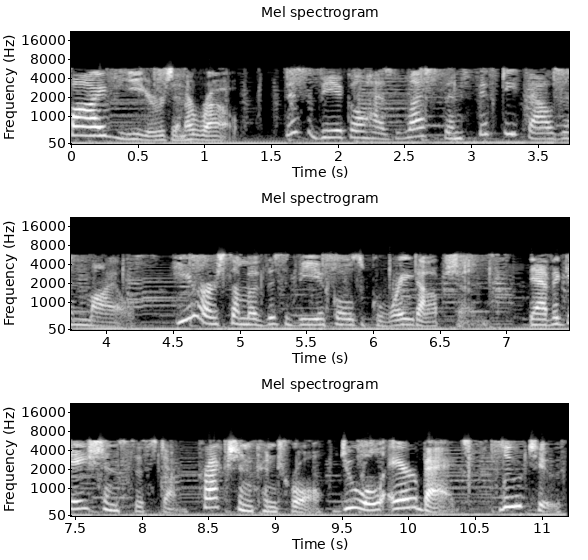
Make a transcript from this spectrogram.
five years in a row. This vehicle has less than 50,000 miles. Here are some of this vehicle's great options. Navigation system, traction control, dual airbags, Bluetooth,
